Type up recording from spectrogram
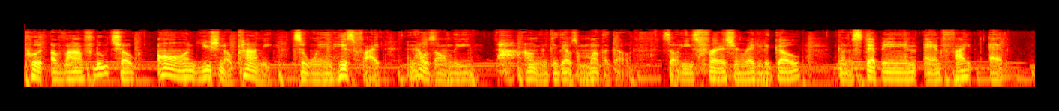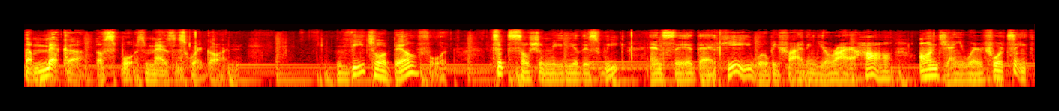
put a Von Flue choke on Yushin Okami to win his fight, and that was only I don't even think that was a month ago. So he's fresh and ready to go. Gonna step in and fight at the mecca of sports, Madison Square Garden. Vitor Belfort took to social media this week and said that he will be fighting Uriah Hall on January 14th.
